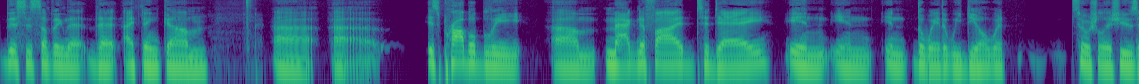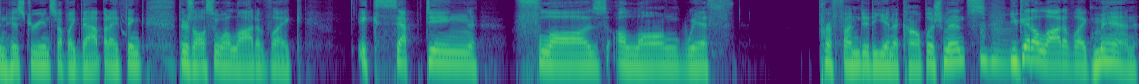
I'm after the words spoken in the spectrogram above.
this is something that that i think um uh uh is probably um magnified today in in in the way that we deal with social issues and history and stuff like that but i think there's also a lot of like accepting flaws along with profundity and accomplishments. You get a lot of like man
